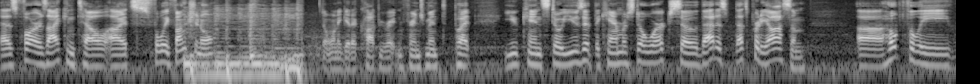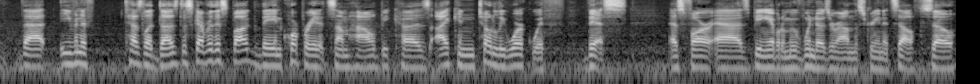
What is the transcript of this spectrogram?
as far as i can tell uh, it's fully functional. Don't want to get a copyright infringement but you can still use it the camera still works so that is that's pretty awesome. Uh, hopefully that even if tesla does discover this bug they incorporate it somehow because i can totally work with this as far as being able to move windows around the screen itself. So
